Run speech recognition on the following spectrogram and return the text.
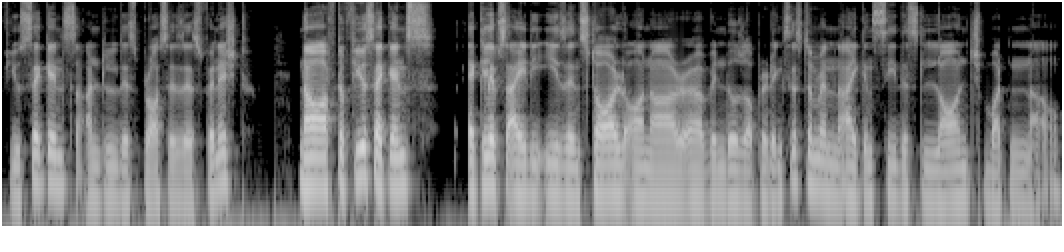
few seconds until this process is finished. Now after a few seconds, Eclipse IDE is installed on our uh, Windows operating system and I can see this launch button now.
